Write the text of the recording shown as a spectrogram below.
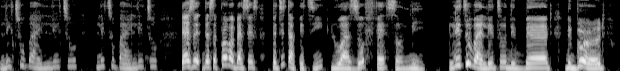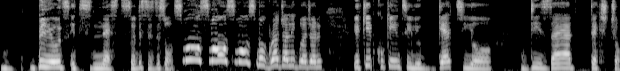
Little by little, little by little. There's a there's a proverb that says, petit à petit, l'oiseau fait son nid. Little by little the bird the bird builds its nest. So this is this one. Small small small small gradually gradually you keep cooking till you get your desired texture.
